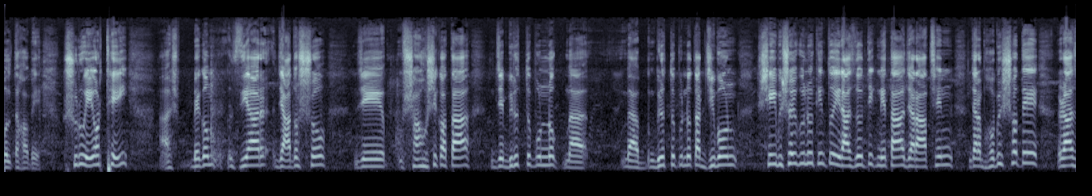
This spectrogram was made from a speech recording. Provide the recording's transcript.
বলতে হবে। শুরু এই অর্থেই বেগম জিয়ার যে আদর্শ, যে সাহসিকতা, যে বীরত্বপূর্ণ বীরত্বপূর্ণ তার জীবন, সেই বিষয়গুলো কিন্তু এই রাজনৈতিক নেতা যারা আছেন, যারা ভবিষ্যতে রাজ,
